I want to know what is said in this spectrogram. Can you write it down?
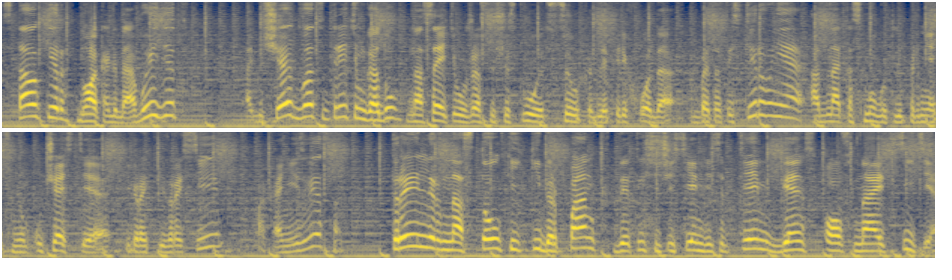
«Сталкер», ну а когда выйдет, Обещают в 2023 году, на сайте уже существует ссылка для перехода в бета-тестирование, однако смогут ли принять в нем участие игроки из России, пока неизвестно. Трейлер на столке Киберпанк 2077 Gangs of Night City.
